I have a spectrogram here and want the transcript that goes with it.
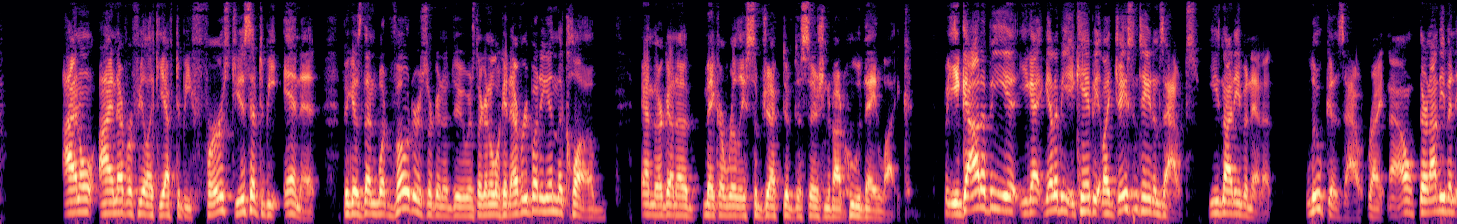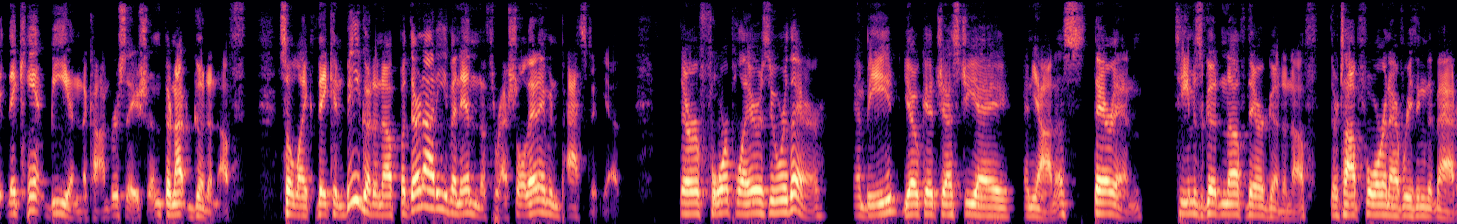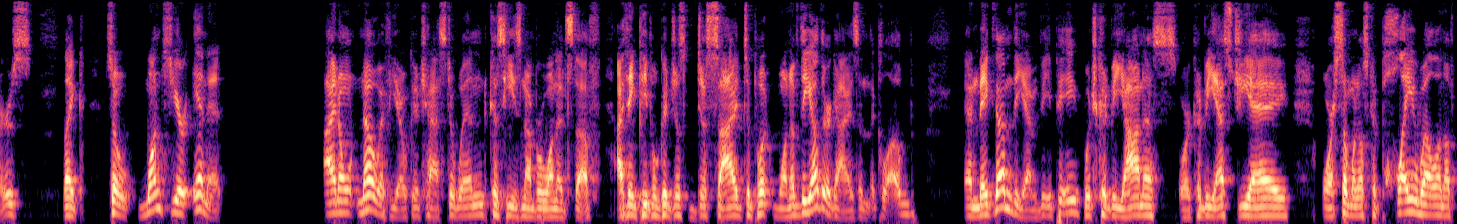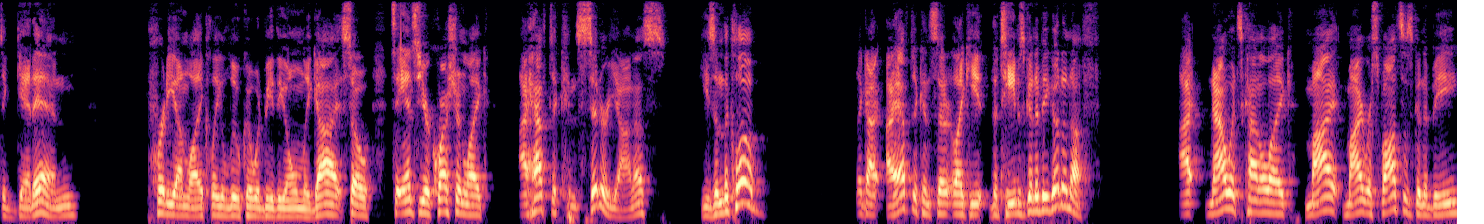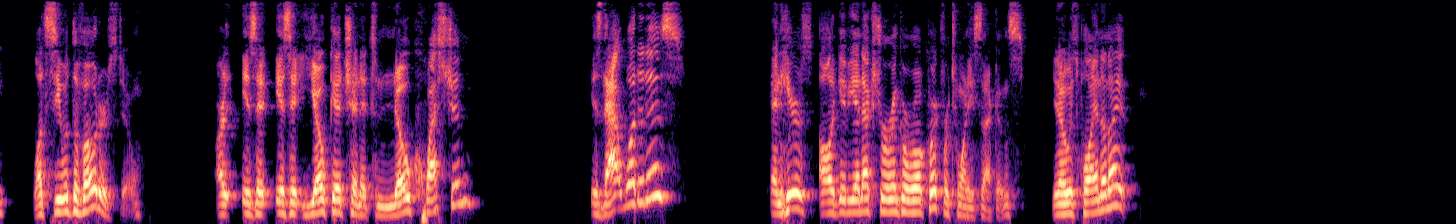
I don't I never feel like you have to be first. You just have to be in it. Because then what voters are gonna do is they're gonna look at everybody in the club and they're gonna make a really subjective decision about who they like. But you gotta be you got you gotta be you can't be like Jayson Tatum's out. He's not even in it. Luka's out right now. They're not even they can't be in the conversation. They're not good enough. So like they can be good enough, but they're not even in the threshold. They haven't even passed it yet. There are four players who are there: Embiid, Jokic, SGA, and Giannis. They're in. Team's good enough. They're good enough. They're top four in everything that matters. Like so, once you're in it, I don't know if Jokic has to win because he's number one at stuff. I think people could just decide to put one of the other guys in the club and make them the MVP, which could be Giannis or it could be SGA or someone else could play well enough to get in. Pretty unlikely Luka would be the only guy. So to answer your question, like I have to consider Giannis. He's in the club. Like I, I have to consider like he, the team's going to be good enough. I now it's kind of like my my response is going to be let's see what the voters do. Are is it is it Jokic and it's no question? Is that what it is? And here's I'll give you an extra wrinkle real quick for 20 seconds. You know who's playing tonight?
